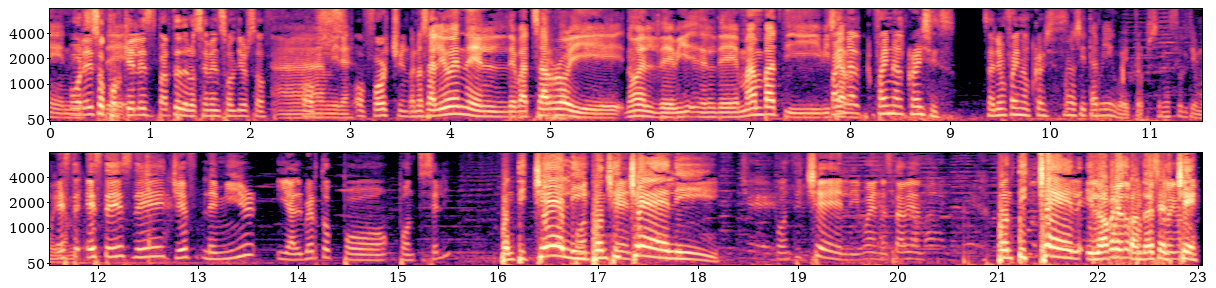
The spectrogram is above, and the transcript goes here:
En Por eso, este- porque él es parte de los Seven Soldiers of, Ah, of- mira. of Fortune. Bueno, salió en el de Batzarro y... No, el de, el de Mambat y Bizarro. Final, Final Crisis. Salió en Final Crisis. Bueno, sí, también, güey, pero pues en este último ya Este, este es de Jeff Lemire y Alberto Po- Ponticelli. Ponticelli, Ponticelli. Ponticelli. Ponticelli, bueno, está bien. Ponticelli. Y lo abres puedo cuando es el che.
